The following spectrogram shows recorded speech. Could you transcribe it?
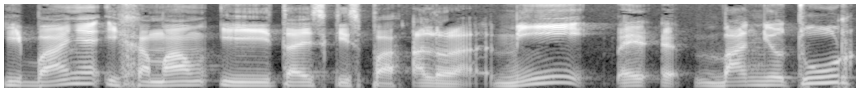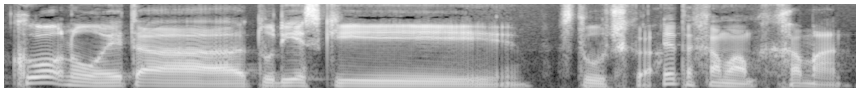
И баня, и хамам, и тайский спа. Allora, ми... Bagno turco, ну, это турецкий стучка. Это хамам. Хаман.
